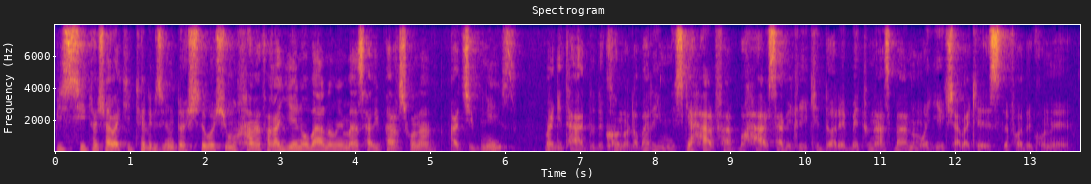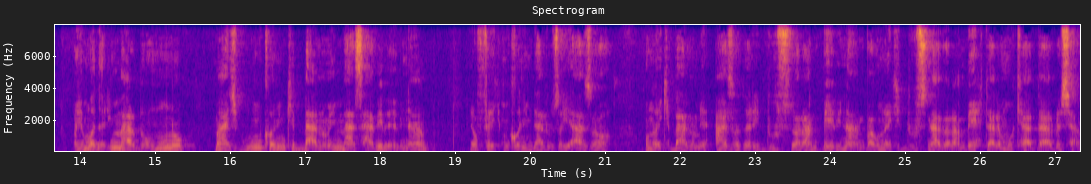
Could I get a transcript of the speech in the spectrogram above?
20 تا شبکه تلویزیون داشته باشی اون همه فقط یه نوع برنامه مذهبی پخش کنن؟ عجیب نیست؟ مگه تعدد کانالا برای این نیست که هر فرد با هر سلیقه‌ای که داره بتونه از برنامه یک شبکه استفاده کنه؟ آیا ما داریم مردممون رو مجبور می‌کنیم که برنامه مذهبی ببینن؟ یا فکر می‌کنیم در روزای عزا اونایی که برنامه عزاداری دوست دارن ببینن و اونایی که دوست ندارن بهتر مکدر بشن؟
